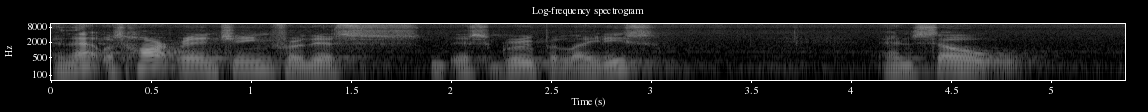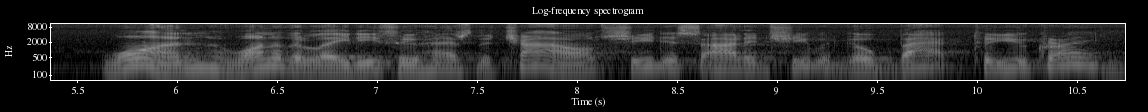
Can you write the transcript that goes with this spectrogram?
And that was heart wrenching for this, this group of ladies. And so one, one of the ladies who has the child, she decided she would go back to Ukraine.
